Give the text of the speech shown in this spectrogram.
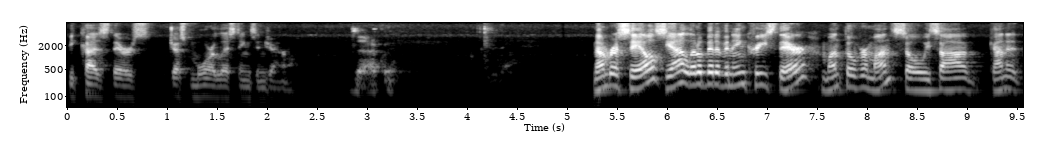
because there's just more listings in general. Exactly. Number of sales, yeah, a little bit of an increase there month over month. So we saw kind of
